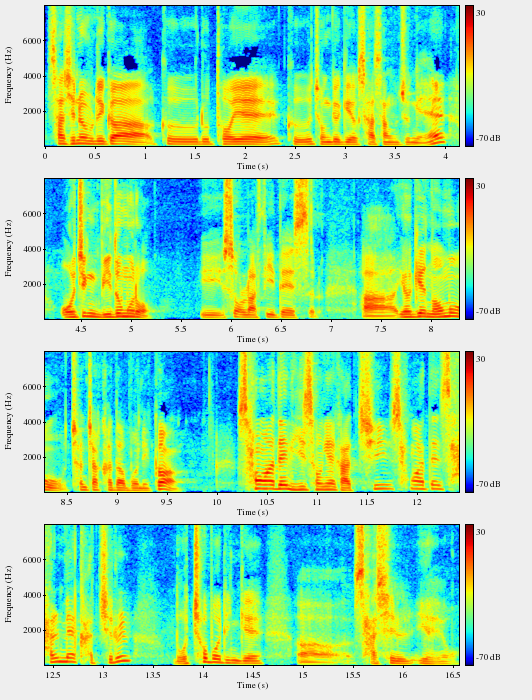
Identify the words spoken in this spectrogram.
사실은 우리가 그 루터의 그 종교개혁 사상 중에 오직 믿음으로 이 솔라 피데스 아, 여기에 너무 천착하다 보니까 성화된 이성의 가치, 성화된 삶의 가치를 놓쳐버린 게 어, 사실이에요.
